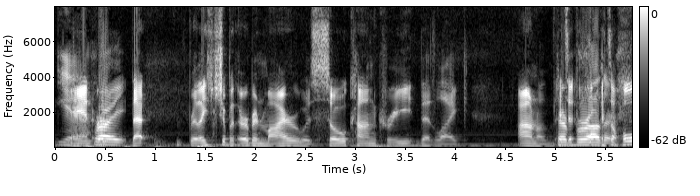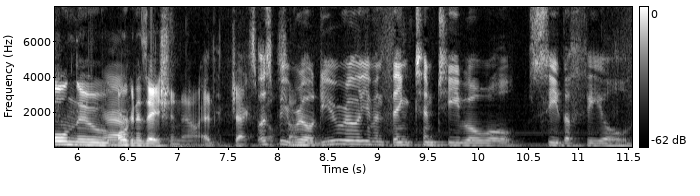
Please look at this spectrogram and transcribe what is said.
Yeah. and Ur- Right. that relationship with Urban Meyer was so concrete that like I don't know, They're it's, a, it's a whole new Yeah. organization now at Jacksonville. Let's be so. real. Do you really even think Tim Tebow will see the field?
